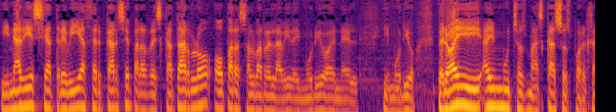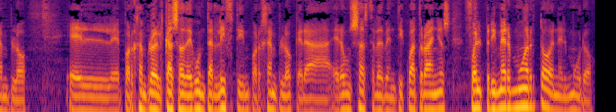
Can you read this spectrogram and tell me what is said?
y nadie se atrevía a acercarse para rescatarlo o para salvarle la vida y murió en él y murió. Pero hay, hay muchos más casos, por ejemplo, el, eh, por ejemplo, el caso de Gunther Lifting, por ejemplo, que era, era un sastre de 24 años, fue el primer muerto en el muro.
